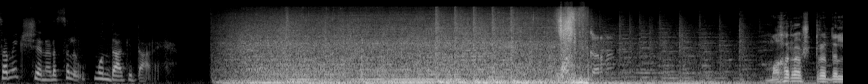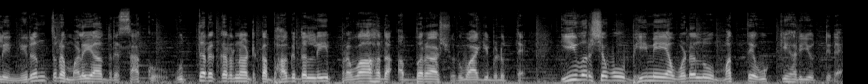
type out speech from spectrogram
ಸಮೀಕ್ಷೆ ನಡೆಸಲು ಮುಂದಾಗಿದ್ದಾರೆ. ಮಹಾರಾಷ್ಟ್ರದಲ್ಲಿ ನಿರಂತರ ಮಳೆಯಾದರೆ ಸಾಕು. ಉತ್ತರ ಕರ್ನಾಟಕ ಭಾಗದಲ್ಲಿ ಪ್ರವಾಹದ ಅಬ್ಬರ ಶುರುವಾಗಿ ಬಿಡುತ್ತೆ ಈ ವರ್ಷವೂ ಭೀಮೆಯ ಒಡಲು ಮತ್ತೆ ಉಕ್ಕಿ ಹರಿಯುತ್ತಿದೆ.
